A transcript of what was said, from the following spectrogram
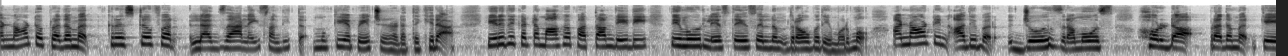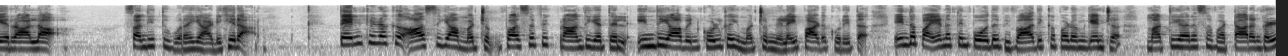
அந்நாட்டு பிரதமர் கிறிஸ்டோபர் லக்ஸானை சந்தித்து முக்கிய பேச்சு நடத்துகிறார். இறுதிக்கட்டமாக பத்தாம் தேதி திமூர் லெஸ்தே செல்லும் திரௌபதி முர்மு அந்நாட்டின் அதிபர் ஜோஸ் ரமோஸ் ஹொர்டா பிரதமர் கே. ராலா சந்தித்து உரையாடுகிறார். தென்கிழக்கு ஆசியா மற்றும் பசிபிக் பிராந்தியத்தில் இந்தியாவின் கொள்கை மற்றும் நிலைப்பாடு குறித்து இந்த பயணத்தின் போது விவாதிக்கப்படும் என்று மத்திய அரசு வட்டாரங்கள்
